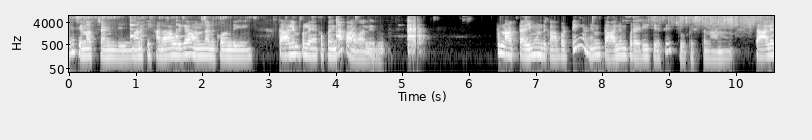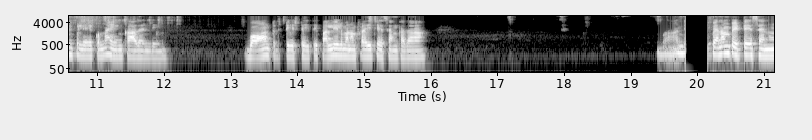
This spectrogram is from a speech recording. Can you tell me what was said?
తినొచ్చండి. మనకి హడావుడిగా ఉందనుకోండి తాలింపు లేకపోయినా పర్వాలేదు. ఇప్పుడు నాకు టైం ఉంది కాబట్టి నేను తాలింపు రెడీ చేసి చూపిస్తున్నాను. తాలింపు లేకున్నా ఏం కాదండి. బాగుంటుంది టేస్ట్ అయితే. పల్లీలు మనం ఫ్రై చేసాం కదా. బాగుంది. పెనం పెట్టేశాను.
